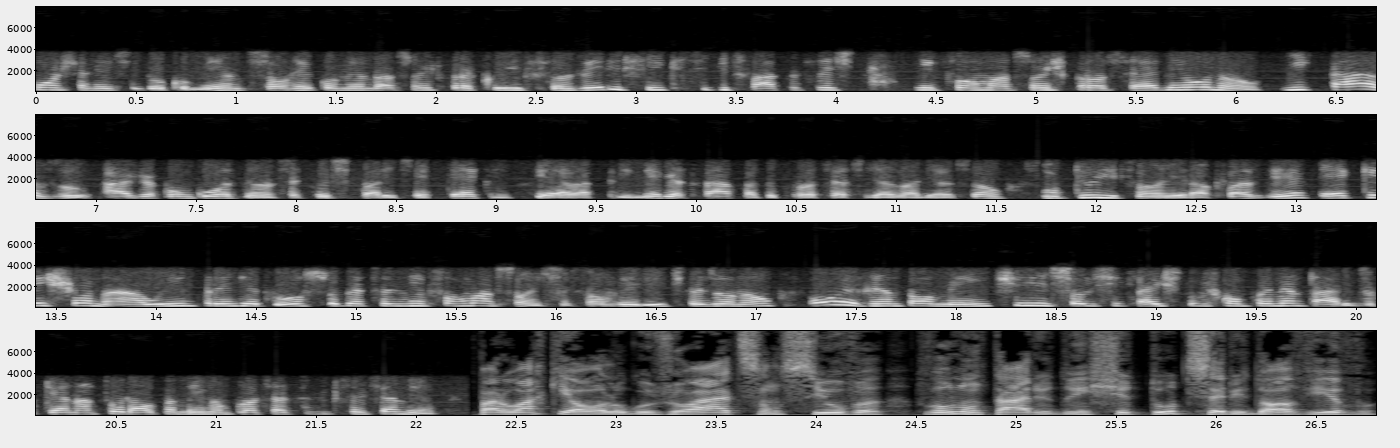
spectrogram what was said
Consta nesse documento são recomendações para que o IFAM verifique se de fato essas informações procedem ou não. E caso haja concordância com esse parecer técnico, que é a primeira etapa do processo de avaliação, o que o IFAM irá fazer é questionar o empreendedor sobre essas informações, se são verídicas ou não, ou eventualmente solicitar estudos complementares, o que é natural também no processo de licenciamento. Para o arqueólogo Joadson Silva, voluntário do Instituto Seridó Vivo,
